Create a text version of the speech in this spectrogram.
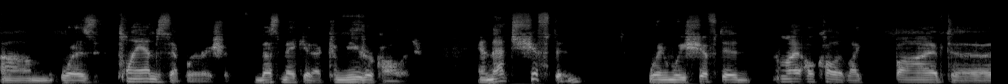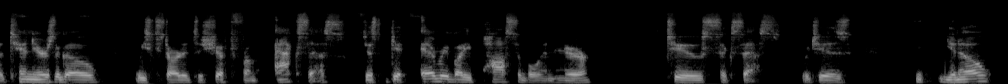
um, was planned separation, thus make it a commuter college. And that shifted when we shifted, I'll call it like five to 10 years ago, we started to shift from access, just get everybody possible in here, to success, which is, you know,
